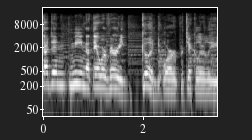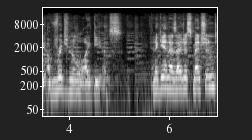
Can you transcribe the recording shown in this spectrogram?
that didn't mean that they were very good or particularly original ideas. And again, as I just mentioned,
